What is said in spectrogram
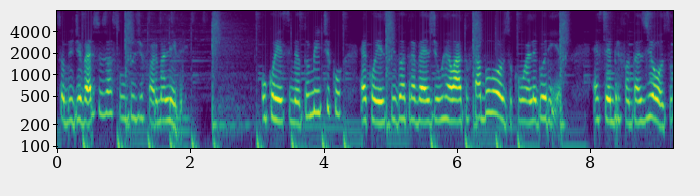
sobre diversos assuntos de forma livre. O conhecimento mítico é conhecido através de um relato fabuloso com alegorias. É sempre fantasioso,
